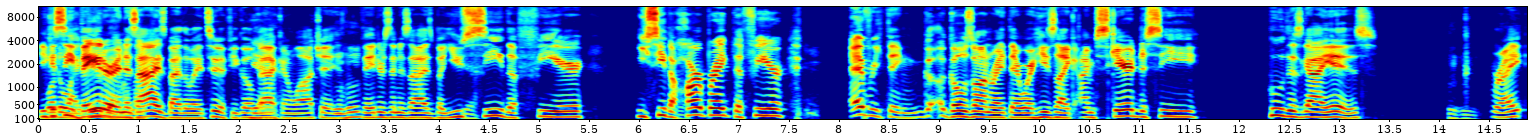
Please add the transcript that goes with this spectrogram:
You can see I Vader in his Like, eyes, by the way, too. If you go Yeah. back and watch it, Mhm. Vader's in his eyes, but you Yeah. see the fear, you see the heartbreak, the fear, everything go- goes on right there. Where he's like, "I'm scared to see who this guy is," mhm. right?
